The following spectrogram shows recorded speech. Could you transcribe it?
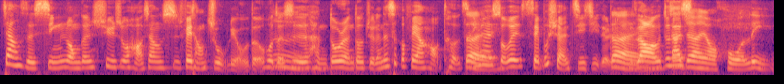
这样子的形容跟叙述好像是非常主流的，或者是很多人都觉得那是个非常好特质，嗯、因为所谓谁不喜欢积极的人，你知道，就是很有活力。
